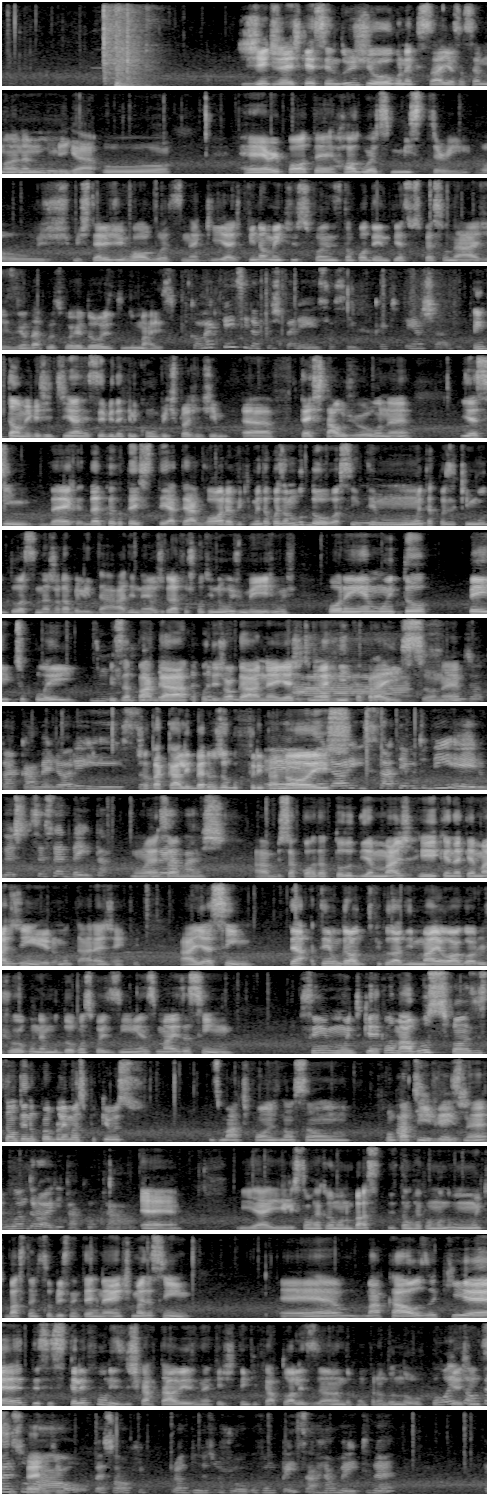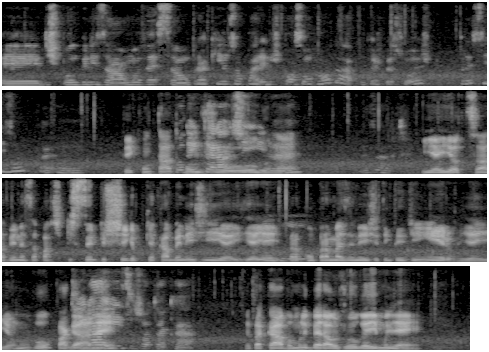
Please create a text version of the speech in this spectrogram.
Gente, já esquecendo do jogo, né, que saiu essa semana, Uhum. amiga. O Harry Potter Hogwarts Mystery, ou os Mistérios de Hogwarts, né? Que é, finalmente os fãs estão podendo ter seus personagens e andar pelos corredores e tudo mais. Como é que tem sido a tua experiência, assim? O que, é que tu tem achado? Então, amiga, a gente tinha recebido aquele convite pra gente eh, testar o jogo, né? E assim, da, época que eu testei até agora, eu vi que muita coisa mudou, assim, tem Hum. muita coisa que mudou assim na jogabilidade, né? Os gráficos continuam os mesmos, porém é muito pay to play. Precisa pagar pra poder jogar, né? E a gente não é rica pra Ah, isso, sim, né? JK, melhore isso. JK libera um jogo free pra É, nós. Melhore isso. Ela tem muito dinheiro, deixa de ser sedenta. Não é só. mais. A bicha acorda todo dia mais rica e ainda quer mais dinheiro. Não dá, né, gente? Aí, assim, tem- um grau de dificuldade maior agora o jogo, né? Mudou algumas coisinhas, mas, assim, sem muito o que reclamar. Alguns fãs estão tendo problemas porque os smartphones não são compatíveis, né? O Android tá. com- tá... É. E aí eles estão reclamando, estão reclamando muito, bastante sobre isso na internet, mas assim, é uma causa que é desses telefones descartáveis, né? Que a gente tem que ficar atualizando, comprando novo, Ou porque então a o gente se perde. pessoal, o pessoal que produz o jogo, vamos pensar realmente, né? É, disponibilizar uma versão para que os aparelhos possam rodar, porque as pessoas precisam. é, Ter contato com o jogo, né? né? exato. E aí, ó, você tá vendo essa parte que sempre chega porque acaba a energia. E aí, Uhum. pra comprar mais energia tem que ter dinheiro. E aí eu não vou pagar, Tira né? isso, JK. Eu tá cá, vamos liberar o jogo aí, mulher.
